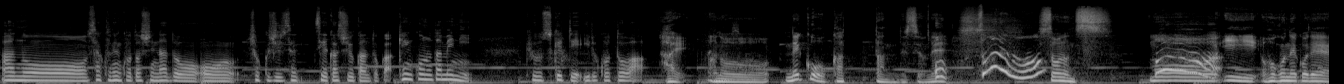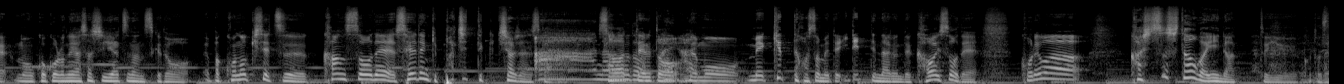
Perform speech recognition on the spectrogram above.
あのー昨年今年などお食事せ生活習慣とか健康のために気をつけていることは？はい。あの猫を飼ったんですよね。そうなの？そうなんですもういい保護猫でもう心の優しいやつなんですけどやっぱこの季節乾燥で静電気パチってきちゃうじゃないですか。触ってると、はいはい。でもう目キュッて細めていてってなるんでかわいそうで。これは加湿した方がいいなということで。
